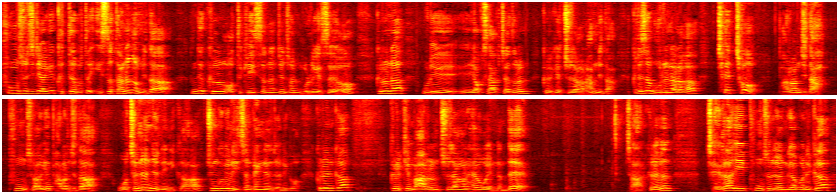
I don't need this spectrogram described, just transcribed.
풍수지리학이 그때부터 있었다는 겁니다. 근데 그걸 어떻게 있었는지는 저는 모르겠어요. 그러나 우리 역사학자들은 그렇게 주장을 합니다. 그래서 우리나라가 최초 발원지다. 풍수학의 발원지다. 5천년 전이니까 중국에는 2100년 전이고 그러니까 그렇게 말은 주장을 해오고 있는데 자 그러면 제가 이 풍수를 연구해 보니까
